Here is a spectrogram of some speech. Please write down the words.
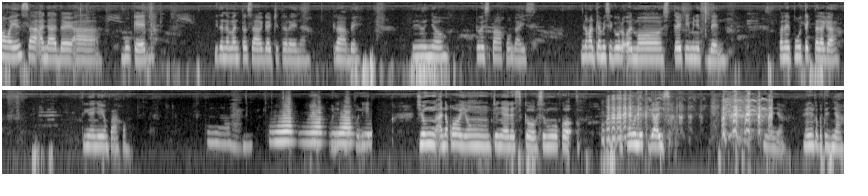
Ako ngayon sa another ah, bukid. Dito naman to sa Garchitorena. Grabe. Tingnan nyo. Tuwis pa ako guys. Nilakad kami siguro almost 30 minutes din. Panay putik talaga. Tingnan nyo yung pa ako. Punit na punit. Yung ano ko, yung tsinelas ko, sumuko. Punit guys. Tingnan niya. Yan yung kapatid niya.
